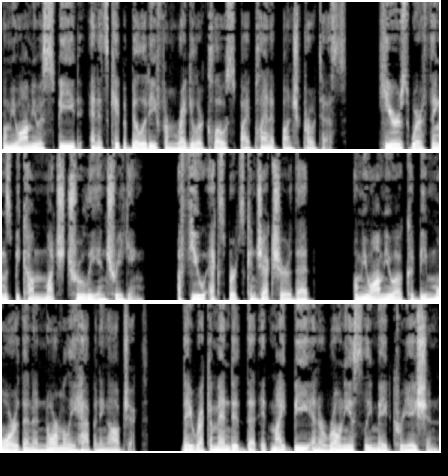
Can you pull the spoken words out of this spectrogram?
Oumuamua's speed and its capability from regular close by planet bunch protests. Here's where things become much truly intriguing. A few experts conjecture that Oumuamua could be more than a normally happening object. They recommended that it might be an erroneously made creation,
